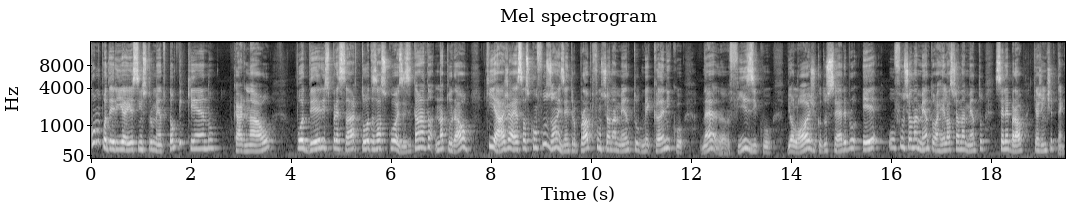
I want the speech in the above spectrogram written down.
como poderia esse instrumento tão pequeno, carnal, poder expressar todas as coisas? Então, é natural que haja essas confusões entre o próprio funcionamento mecânico, né, físico, biológico do cérebro e o funcionamento, o relacionamento cerebral que a gente tem.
